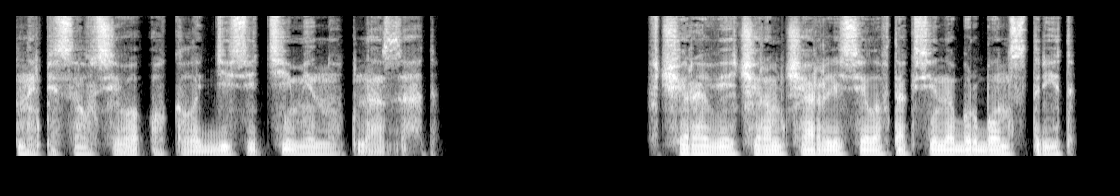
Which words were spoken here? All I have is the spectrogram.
написал всего около десяти минут назад. Вчера вечером Чарли села в такси на Бурбон-стрит,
